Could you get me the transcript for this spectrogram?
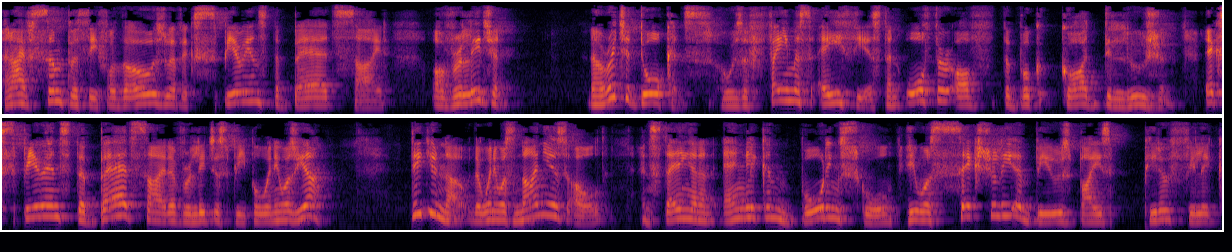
And I have sympathy for those who have experienced the bad side of religion. Now, Richard Dawkins, who is a famous atheist and author of the book God Delusion, experienced the bad side of religious people when he was young. Did you know that when he was nine years old and staying at an Anglican boarding school, he was sexually abused by his pedophilic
